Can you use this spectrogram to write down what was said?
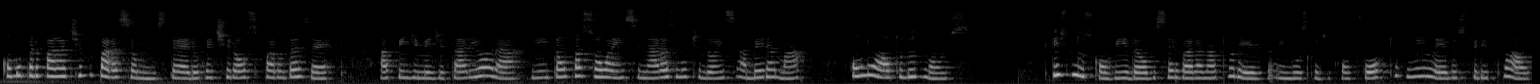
Como preparativo para seu ministério, retirou-se para o deserto, a fim de meditar e orar, e então passou a ensinar as multidões à beira-mar ou no alto dos montes. Cristo nos convida a observar a natureza em busca de conforto e enlevo espiritual.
